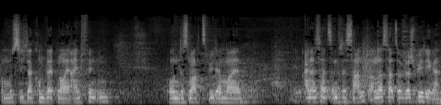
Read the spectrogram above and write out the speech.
Man muss sich da komplett neu einfinden. Und das macht es wieder mal einerseits interessant, andererseits auch wieder schwieriger.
